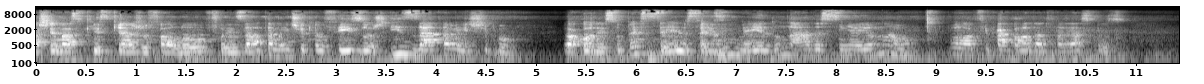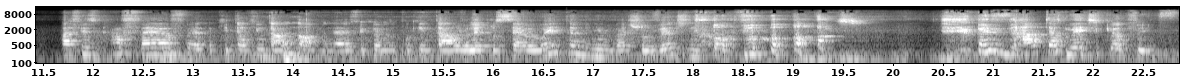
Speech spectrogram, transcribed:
Eu achei massa que isso que a Ju falou foi exatamente o que eu fiz hoje. Exatamente, tipo, eu acordei super cedo, seis e meia, do nada, assim, aí eu, não, vou logo ficar acordado fazer as coisas. Aí fiz o café, fui, aqui tem um quintal enorme, né? Eu fiquei olhando pro quintal, eu olhei pro céu, eita menino, vai chover de novo exatamente o que eu fiz.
